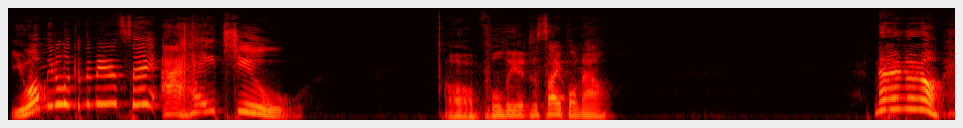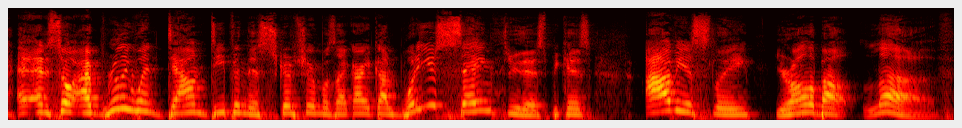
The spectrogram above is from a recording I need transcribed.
You want me to look in the mirror and say, I hate you? Oh, I'm fully a disciple now. No, no, no, no. And, and, so I really went down deep in this scripture and was like, all right, God, what are you saying through this? Because obviously you're all about love.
